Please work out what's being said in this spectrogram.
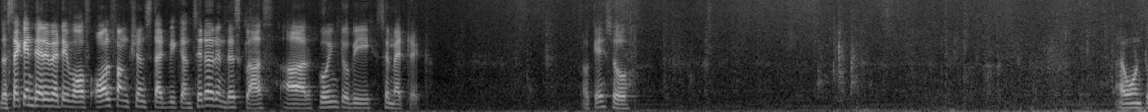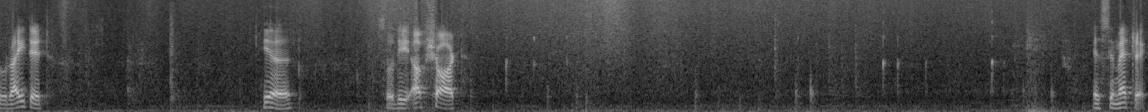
the second derivative of all functions that we consider in this class are going to be symmetric. Okay, so I want to write it here. So the upshot is symmetric.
